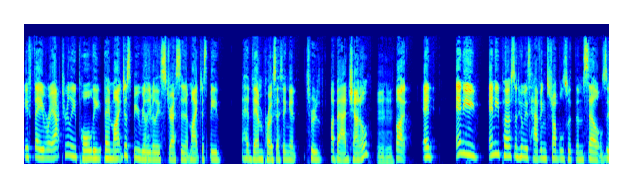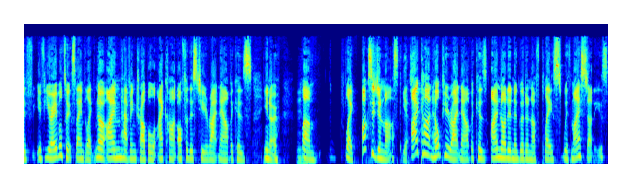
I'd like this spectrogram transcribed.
if they react really poorly, they might just be really, really stressed and it might just be them processing it through a bad channel. Mm-hmm. But and any any person who is having troubles with themselves, if if you're able to explain like, no, I'm having trouble, I can't offer this to you right now because, you know, um like oxygen mask. Yes. I can't help you right now because I'm not in a good enough place with my studies.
